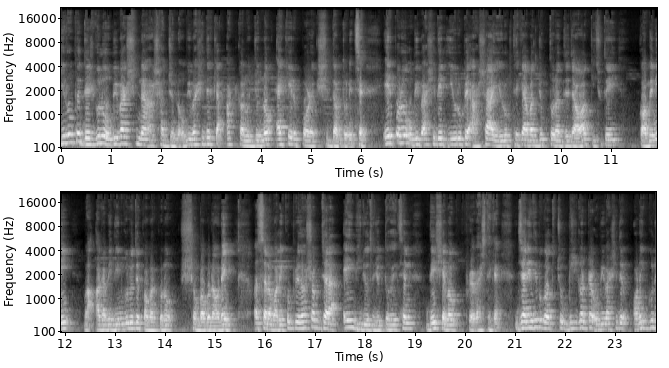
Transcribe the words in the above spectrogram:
ইউরোপের দেশগুলো অভিবাসী না আসার জন্য, অভিবাসীদেরকে আটকানোর জন্য একের পর এক সিদ্ধান্ত নিচ্ছে। এরপরে অভিবাসীদের ইউরোপে আসা, ইউরোপ থেকে আবার যুক্তরাজ্যে যাওয়া কিছুতেই কমেনি বা আগামী দিনগুলোতে কমার কোনো সম্ভাবনাও নেই। আসসালামু আলাইকুম, প্রিয় দর্শক, যারা এই ভিডিওতে যুক্ত হয়েছেন দেশ এবং প্রবাস থেকে। জানিয়ে দেব, গত চব্বিশ ঘণ্টার অভিবাসীদের অনেকগুলো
